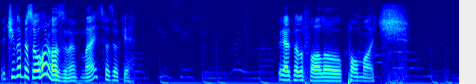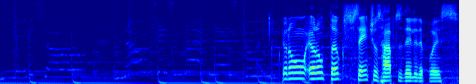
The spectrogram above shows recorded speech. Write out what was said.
O time da pessoa é horroroso, né? Mas fazer o quê? Obrigado pelo follow, Pomot. Eu não, eu não tanco o suficiente os raptos dele depois.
